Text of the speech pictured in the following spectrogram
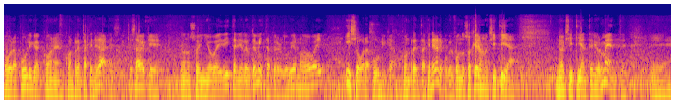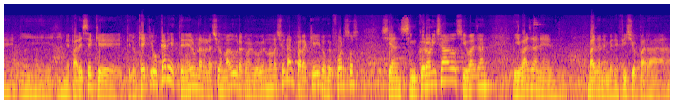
obra pública con, con rentas generales. Y usted sabe que yo no soy ni obeidista ni reutemista, pero el gobierno de Obey hizo obra pública con rentas generales, porque el Fondo Sojero no existía no existía anteriormente. Eh, y, me parece que, lo que hay que buscar es tener una relación madura con el gobierno nacional para que los esfuerzos sean sincronizados y vayan y vayan en vayan en beneficio para,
